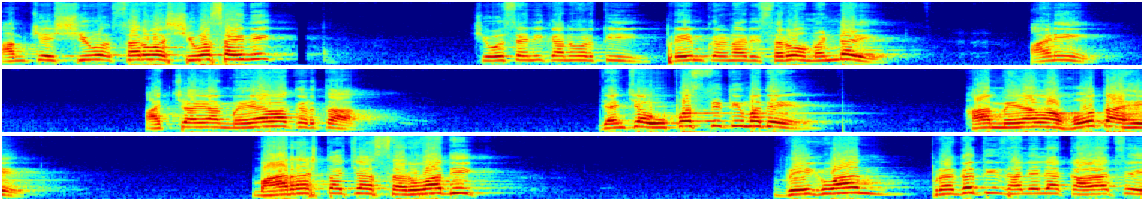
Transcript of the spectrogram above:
आमचे शिव सर्व शिवसैनिक शिवसैनिकांवरती प्रेम करणारी सर्व मंडळी आणि आजच्या या मेळाव्याकरता ज्यांच्या उपस्थितीमध्ये हा मेळावा होत आहे महाराष्ट्राच्या सर्वाधिक वेगवान प्रगती झालेल्या काळाचे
